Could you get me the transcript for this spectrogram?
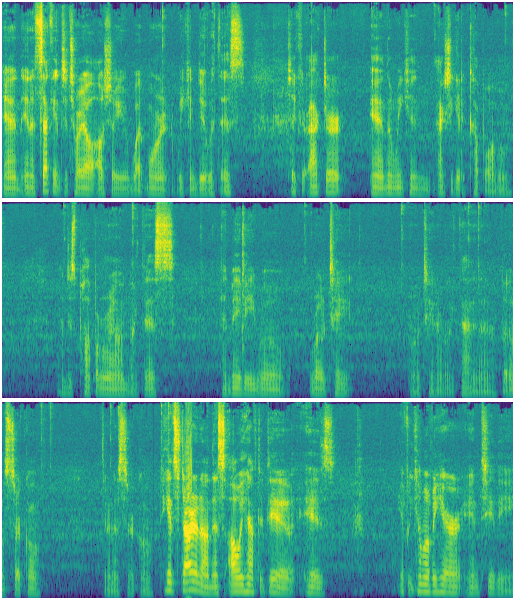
And in a second tutorial, I'll show you what more we can do with this particular actor. And then we can actually get a couple of them and just pop them around like this. And maybe we'll rotate, rotate them like that in a little circle in a circle. To get started on this, all we have to do is, if we come over here into the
